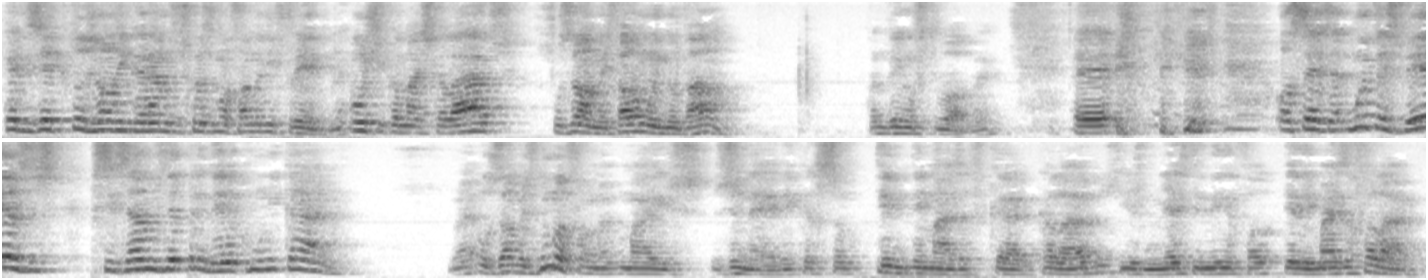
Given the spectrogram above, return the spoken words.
Quer dizer que todos nós encaramos as coisas de uma forma diferente. É? Uns ficam mais calados, os homens falam muito, não falam? Quando vem o futebol, não é? É... ou seja, muitas vezes precisamos de aprender a comunicar. É? Os homens, de uma forma mais genérica, são, tendem mais a ficar calados e as mulheres tendem, a tendem mais a falar.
